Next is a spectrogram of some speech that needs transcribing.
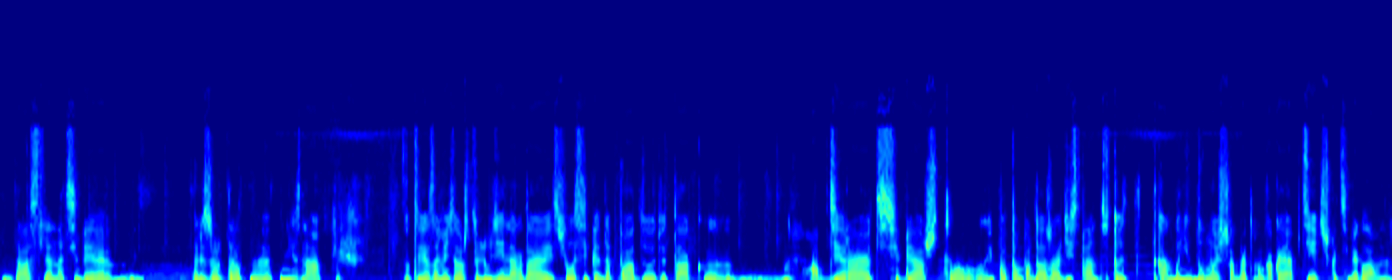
даст ли она тебе результат, не знаю. Вот я заметила, что люди иногда из велосипеда падают и так э, обдирают себя, что и потом продолжают дистанцию. То есть ты как бы не думаешь об этом. Какая аптечка тебе главное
